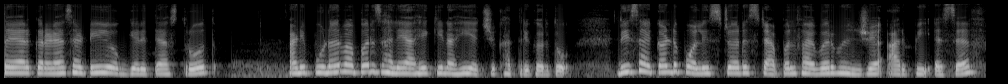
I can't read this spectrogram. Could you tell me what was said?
तयार करण्यासाठी योग्यरित्या स्त्रोत आणि पुनर्वापर झाले आहे की नाही याची खात्री करतो. रिसायकल्ड पॉलिस्टर स्टॅपल फायबर म्हणजे आर पी एस एफ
